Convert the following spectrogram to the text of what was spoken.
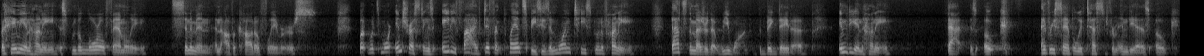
Bahamian honey is from the laurel family, cinnamon and avocado flavors. But what's more interesting is 85 different plant species in one teaspoon of honey. That's the measure that we want, the big data. Indian honey, that is oak. Every sample we've tested from India is oak.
